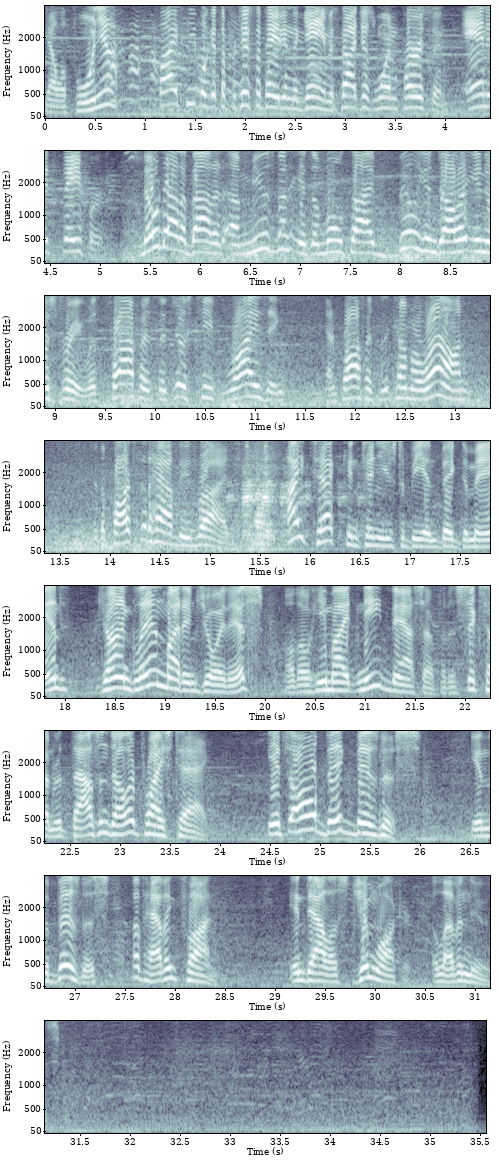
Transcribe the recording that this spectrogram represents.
California, Five people get to participate in the game. It's not just one person, and it's safer. No doubt about it, amusement is a multi billion dollar industry with profits that just keep rising and profits that come around to the parks that have these rides. High tech continues to be in big demand. John Glenn might enjoy this, although he might need NASA for the $600,000 price tag. It's all big business, in the business of having fun. In Dallas, Jim Walker, 11 News.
